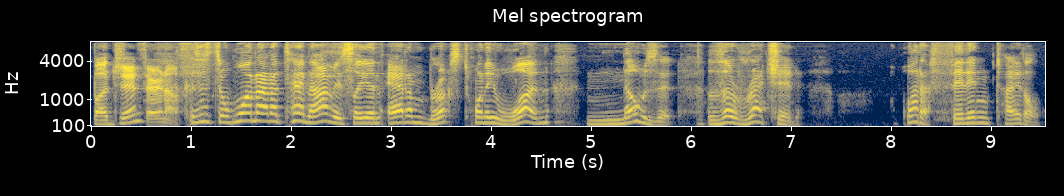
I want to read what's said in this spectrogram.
budging. Fair enough. Because it's a 1 out of 10, obviously, and Adam Brooks, 21, knows it. The Wretched. What a fitting title.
